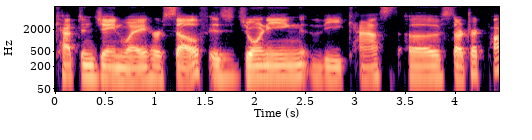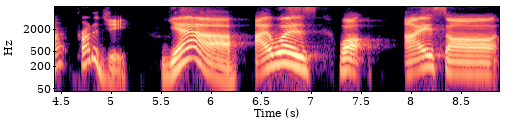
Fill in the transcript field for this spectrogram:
Captain Janeway herself, is joining the cast of Star Trek Pro- Prodigy. Yeah, I was. Well, I saw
